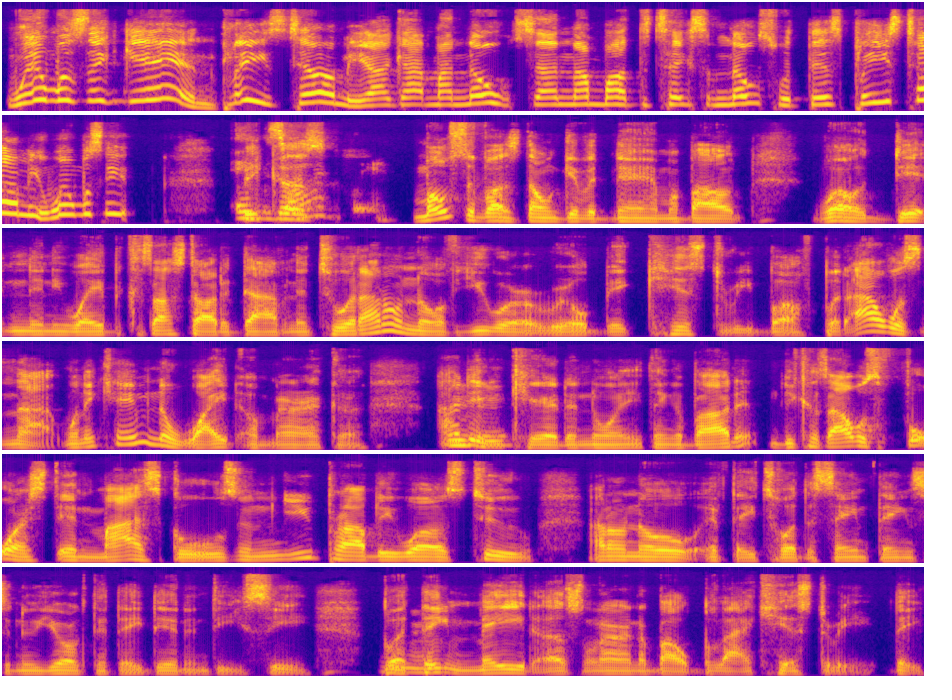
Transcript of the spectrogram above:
when was again? Please tell me. I got my notes and I'm about to take some notes with this. Please tell me when was it? Because exactly. most of us don't give a damn about, well, didn't anyway, because I started diving into it. I don't know if you were a real big history buff, but I was not. When it came to white America, I mm-hmm. didn't care to know anything about it because I was forced in my schools, and you probably was too. I don't know if they taught the same things in New York that they did in DC, but mm-hmm. they made us learn about black history. They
